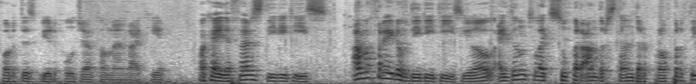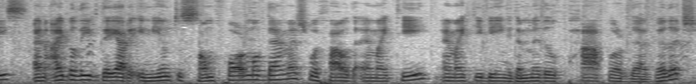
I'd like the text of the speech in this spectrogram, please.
for this beautiful gentleman right here. Okay, the first DDTs. I'm afraid of DDTs, you know, I don't like super understand their properties, and I believe they are immune to some form of damage without MIB, MIB being the middle path for the village.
